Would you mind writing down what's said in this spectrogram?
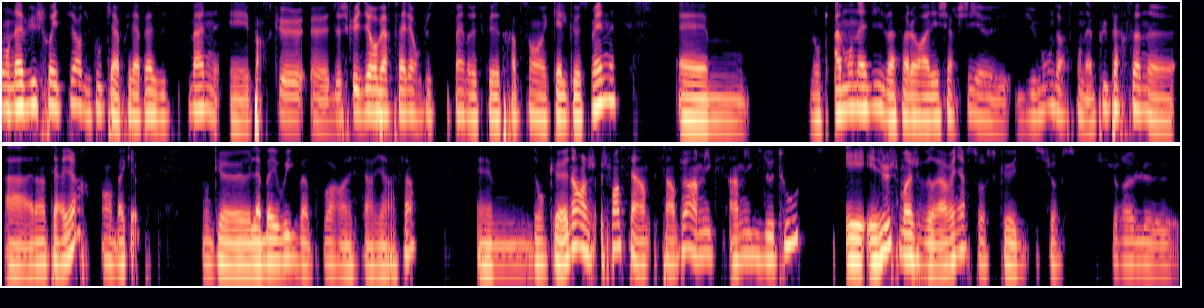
On a vu Schweitzer, du coup, qui a pris la place de Tipman. Et parce que, euh, de ce que dit Robert Saleh, en plus, Tipman risque d'être absent quelques semaines. Euh, donc, à mon avis, il va falloir aller chercher euh, du monde parce qu'on n'a plus personne à, à l'intérieur en backup. Donc, la bye week va pouvoir servir à ça. Euh, donc euh, non, je, pense que c'est un, peu un mix, un mix de tout. Et, juste, moi, je voudrais revenir sur ce que sur, sur le.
